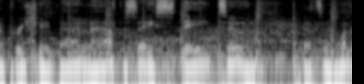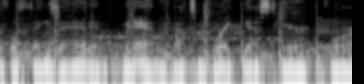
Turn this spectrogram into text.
appreciate that. And I have to say, stay tuned. We've got some wonderful things ahead. And man, we've got some great guests here for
